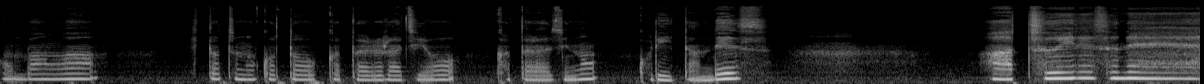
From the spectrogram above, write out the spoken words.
こんばんは。一つのことを語るラジオ、語ラジのコリータンです。暑いですね。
